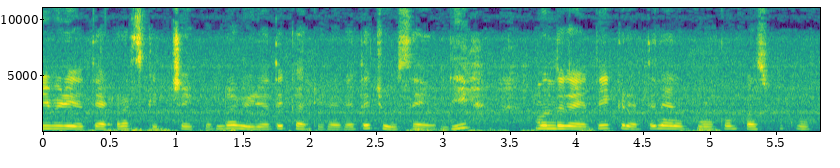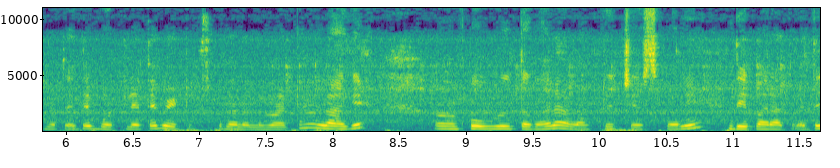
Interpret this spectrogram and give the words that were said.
ఈ వీడియో అయితే ఎక్కడ స్కిప్ చేయకుండా వీడియో అయితే కంటిన్యూగా అయితే చూసేయండి. ముందుగా అయితే ఇక్కడైతే నేను కుంకుమ పసుపు కుంకుమతో అయితే బొట్లు అయితే పెట్టించుకున్నాను అనమాట అలాగే పువ్వులతో కానీ అలంకృతి చేసుకొని దీపారాత్రి అయితే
